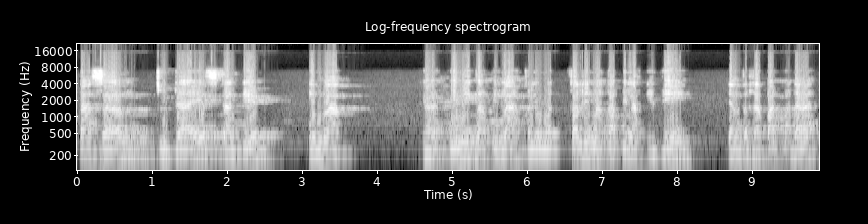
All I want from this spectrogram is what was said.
Tasem, Judais, dan Im, Imlak. Ya, ini kabilah kelima, kelima kabilah ini yang terdapat pada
